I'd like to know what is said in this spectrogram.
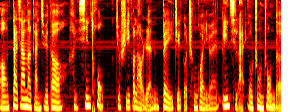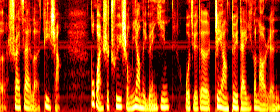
呃，大家呢感觉到很心痛，就是一个老人被这个城管员拎起来，又重重的摔在了地上。不管是出于什么样的原因，我觉得这样对待一个老人，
